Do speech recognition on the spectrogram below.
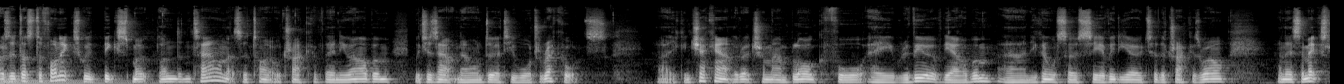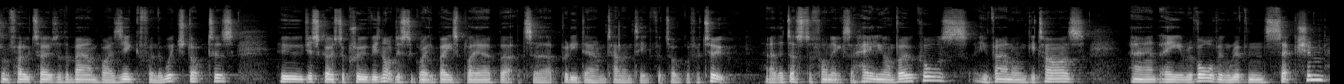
Was a Dustophonics with Big Smoke London Town. That's a title track of their new album, which is out now on Dirty Water Records. Uh, you can check out the Retroman blog for a review of the album, and you can also see a video to the track as well. And there's some excellent photos of the band by Zig from the Witch Doctors, who just goes to prove he's not just a great bass player, but a pretty damn talented photographer too. Uh, the Dustophonics are Haley on vocals, Ivan on guitars, and a revolving rhythm section.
